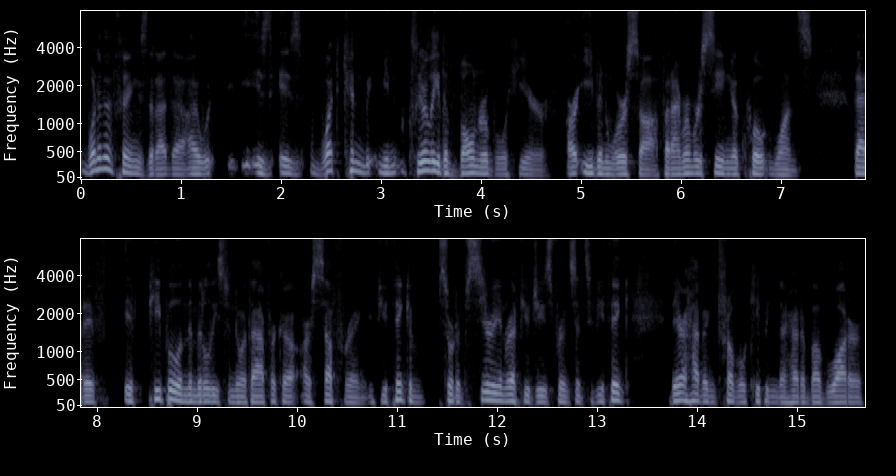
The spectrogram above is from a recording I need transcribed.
One of the things that I, that I w- is is what can be, I mean clearly the vulnerable here are even worse off. And I remember seeing a quote once that if if people in the Middle East and North Africa are suffering, if you think of sort of Syrian refugees, for instance, if you think they're having trouble keeping their head above water,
